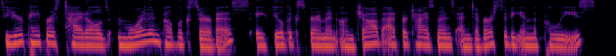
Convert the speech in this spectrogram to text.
So your paper is titled "More Than Public Service: A Field Experiment on Job Advertisements and Diversity in the Police."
